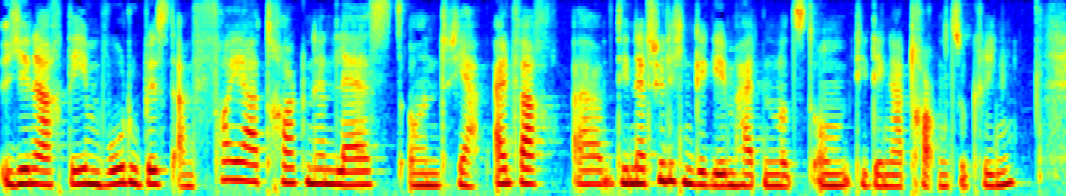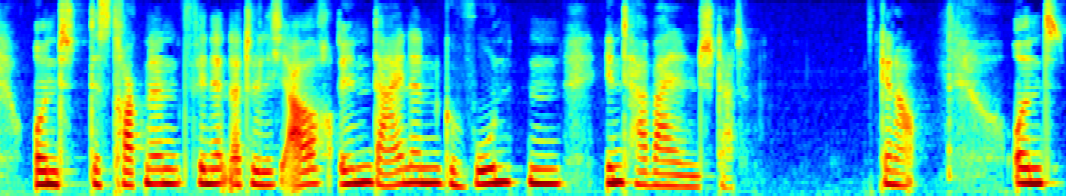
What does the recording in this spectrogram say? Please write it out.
je nachdem, wo du bist, am Feuer trocknen lässt und ja, einfach äh, die natürlichen Gegebenheiten nutzt, um die Dinger trocken zu kriegen. Und das Trocknen findet natürlich auch in deinen gewohnten Intervallen statt. Genau. Und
